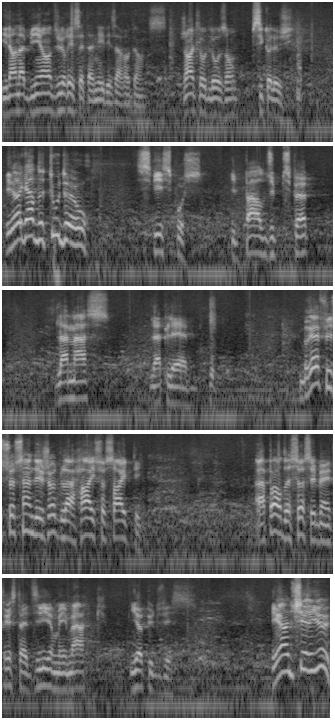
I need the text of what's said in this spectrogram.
il en a bien enduré cette année des arrogances. Jean-Claude Lauzon, psychologie. Il regarde tout de haut. Six pieds, six pouces. Il parle du petit peuple, de la masse, de la plèbe. Bref, il se sent déjà de la high society. À part de ça, c'est bien triste à dire, mais Marc, il n'y a plus de vice. Il est rendu sérieux.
